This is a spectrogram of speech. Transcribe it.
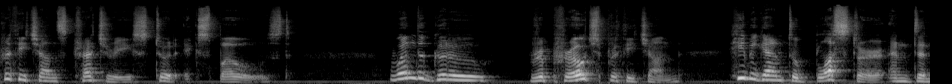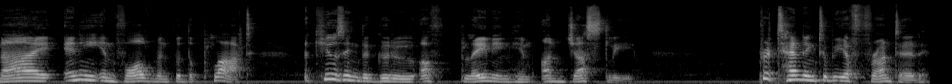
Prithi Chand's treachery stood exposed. When the Guru reproached Prithi Chand, he began to bluster and deny any involvement with the plot, accusing the Guru of blaming him unjustly. Pretending to be affronted,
